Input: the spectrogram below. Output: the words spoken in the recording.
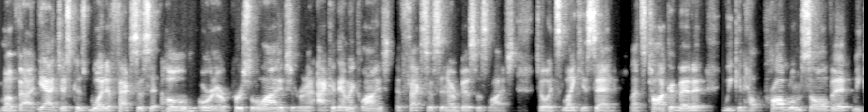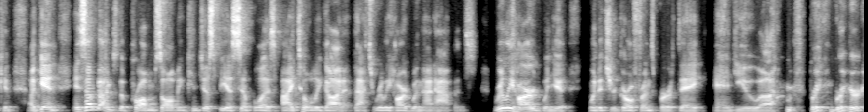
Love that. Yeah, just because what affects us at home or in our personal lives or in our academic lives affects us in our business lives. So it's like you said, let's talk about it. We can help problem solve it. We can, again, and sometimes the problem solving can just be as simple as I totally got it. That's really hard when that happens really hard when you when it's your girlfriend's birthday and you uh, bring bring her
